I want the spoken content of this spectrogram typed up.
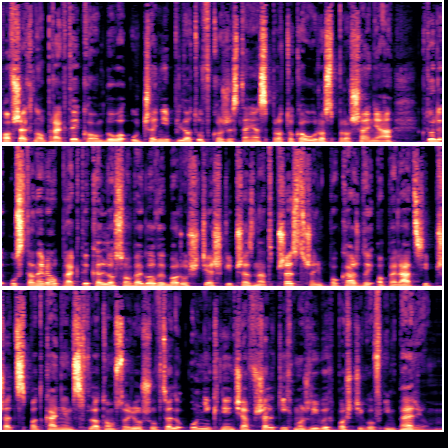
Powszechną praktyką było uczenie pilotów korzystania z protokołu rozproszenia, który ustanawiał praktykę losowego wyboru ścieżki przez nadprzestrzeń po każdej operacji przed spotkaniem z flotą sojuszu w celu uniknięcia wszelkich możliwych pościgów imperium.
